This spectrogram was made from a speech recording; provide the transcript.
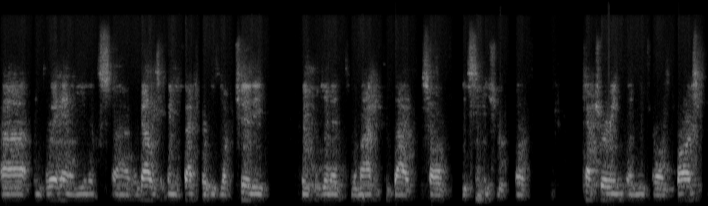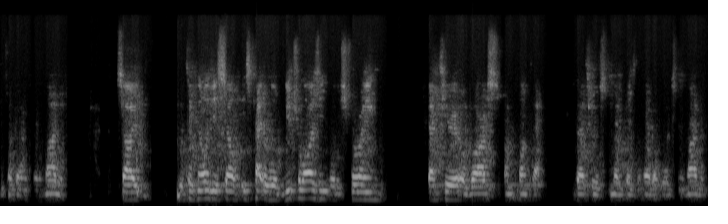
uh, into air handling units, uh, regardless of manufacturer, is the opportunity being presented to the market today to solve this issue of capturing and neutralizing viruses, which I'm going to in a moment. So the technology itself is capable of neutralizing or destroying bacteria or virus on contact. A schematic as to how that works in a moment.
